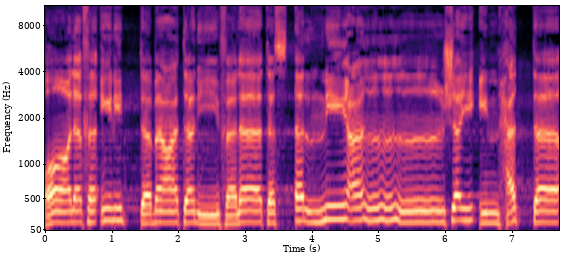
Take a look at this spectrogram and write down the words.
قال فإن اتبعتني فلا تسألني عن شيء حتى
